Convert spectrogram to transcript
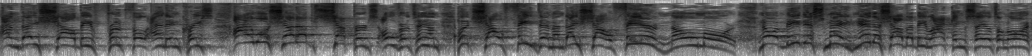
and they shall be fruitful and increase. I will shut up shepherds over them, which shall feed them, and they shall fear no more, nor be dismayed, neither shall they be lacking, saith the Lord.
